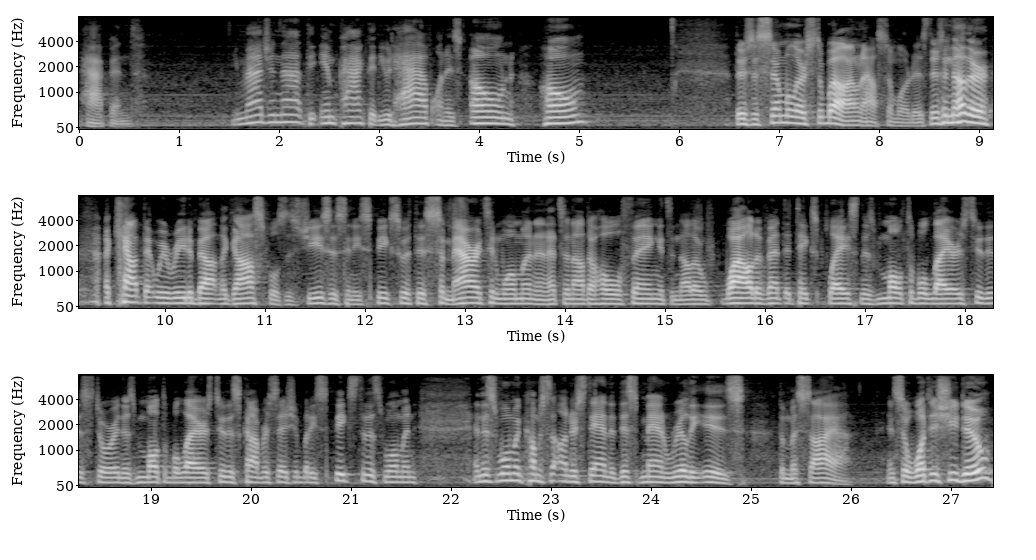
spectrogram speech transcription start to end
happened. Imagine that, the impact that he would have on his own home. There's a similar, well, I don't know how similar it is. There's another account that we read about in the Gospels. It's Jesus, and he speaks with this Samaritan woman, and that's another whole thing. It's another wild event that takes place. There's multiple layers to this story, and there's multiple layers to this conversation, but he speaks to this woman, and this woman comes to understand that this man really is the Messiah. And so, what does she do?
